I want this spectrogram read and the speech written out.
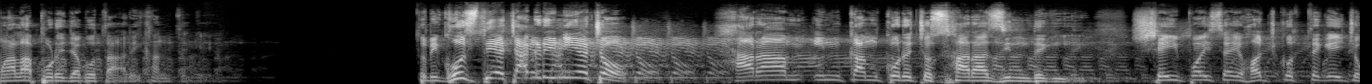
মালা পড়ে যাব তার এখান থেকে। তুমি ঘুষ দিয়ে চাকরি নিয়েছো। হারাম ইনকাম করেছ সারা জিন্দগি। সেই পয়সায় হজ করতে গেছো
